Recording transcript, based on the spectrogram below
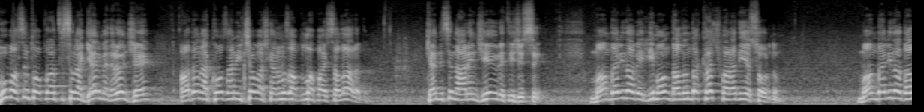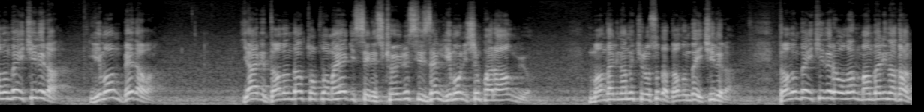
Bu basın toplantısına gelmeden önce Adana Kozan İlçe Başkanımız Abdullah Baysal'ı aradım. Kendisi narenciye üreticisi. Mandalina ve limon dalında kaç para diye sordum. Mandalina dalında 2 lira, limon bedava. Yani dalından toplamaya gitseniz köylü sizden limon için para almıyor. Mandalinanın kilosu da dalında 2 lira. Dalında 2 lira olan mandalinadan,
